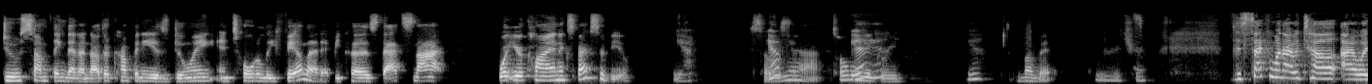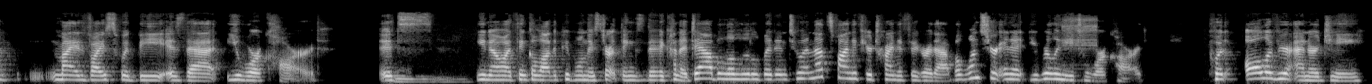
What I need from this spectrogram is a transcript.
do something that another company is doing and totally fail at it because that's not what your client expects of you. Yeah. So yeah, yeah totally yeah, agree. Yeah. Love it. Very true. The second one I would tell, I would, my advice would be is that you work hard. It's, mm you know i think a lot of people when they start things they kind of dabble a little bit into it and that's fine if you're trying to figure it out but once you're in it you really need to work hard. Put all of your energy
